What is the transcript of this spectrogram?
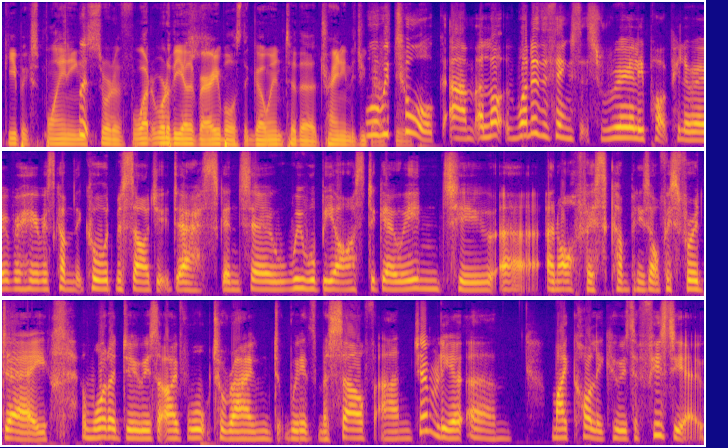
keep explaining but, sort of what what are the other variables that go into the training that you. Well, we do? talk um, a lot. One of the things that's really popular over here is something called massage at desk, and so we will be asked to go into uh, an office, company's office for a day. And what I do is I've walked around with myself and generally a, um, my colleague who is a physio.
